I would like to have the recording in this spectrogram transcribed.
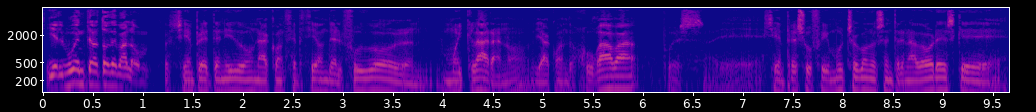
y el buen trato de balón. Siempre he tenido una concepción del fútbol muy clara, ¿no? Ya cuando jugaba, pues eh, siempre sufrí mucho con los entrenadores que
